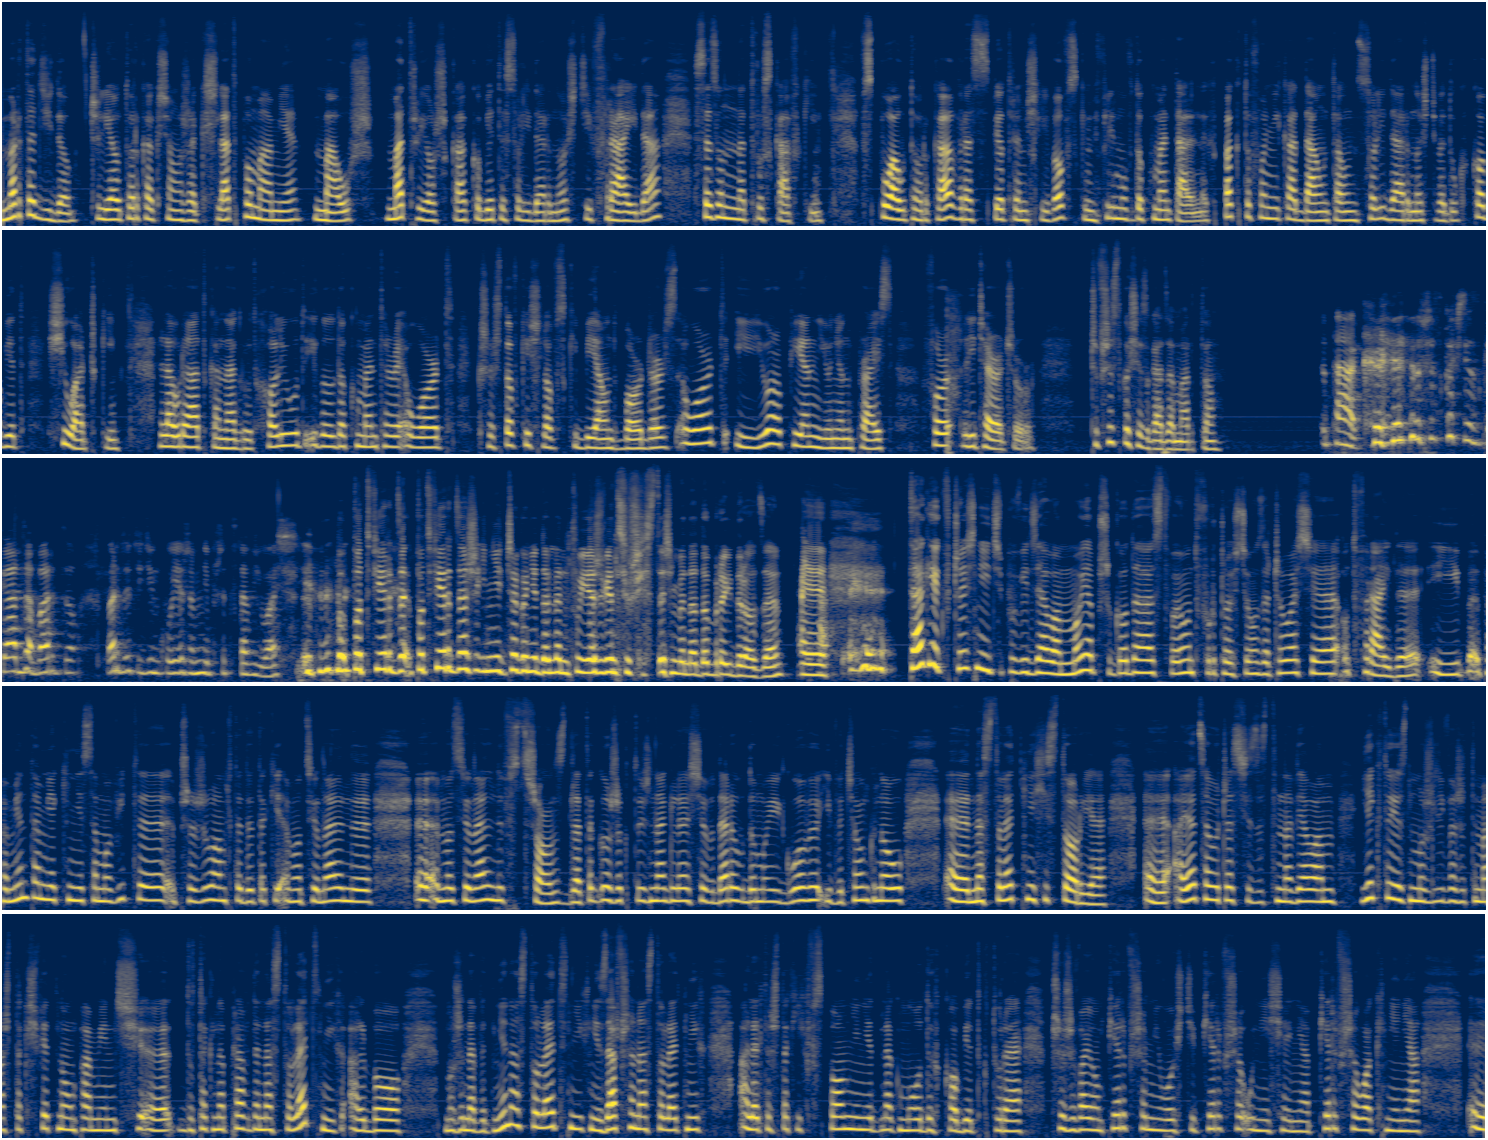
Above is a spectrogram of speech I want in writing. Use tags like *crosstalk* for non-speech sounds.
Marta Dzido, czyli autorka książek Ślad po mamie, Małż, Matrioszka, Kobiety Solidarności, Frajda, Sezon na truskawki. Współautorka wraz z Piotrem Śliwowskim filmów dokumentalnych Paktofonika, Downtown, Solidarność według kobiet, Siłaczki. Laureatka nagród Hollywood Eagle Documentary Award, Krzysztof Kieślowski Beyond Borders Award i European Union Prize for Literature. Czy wszystko się zgadza, Marto? Tak, *laughs* wszystko się zgadza. Bardzo, bardzo Ci dziękuję, że mnie przedstawiłaś. Po, potwierdza, potwierdzasz i niczego nie dementujesz, więc już jesteśmy na dobrej drodze. E, tak. tak jak wcześniej Ci powiedziałam, moja przygoda z Twoją twórczością zaczęła się od frajdy i pamiętam, jaki niesamowity przeżyłam wtedy taki emocjonalny, e, emocjonalny wstrząs, dlatego, że ktoś nagle się wdarł do mojej głowy i wyciągnął e, nastoletnie historie, a ja cały czas się zastanawiałam, jak to jest możliwe, że ty masz tak świetną pamięć e, do tak naprawdę nastoletnich, albo może nawet nie nastoletnich, nie zawsze nastoletnich, ale też takich wspomnień jednak młodych kobiet, które przeżywają pierwsze miłości, pierwsze uniesienia, pierwsze łaknienia. E,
